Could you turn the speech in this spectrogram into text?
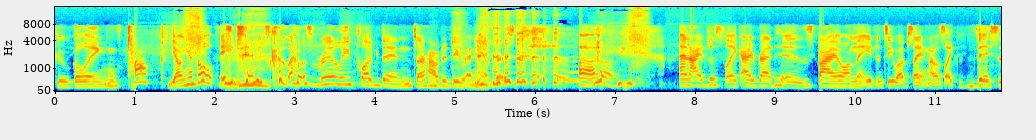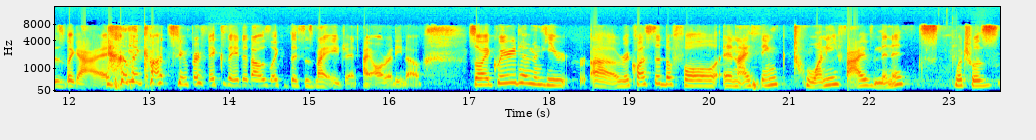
googling top young adult agents because i was really plugged in to how to do any of this. Um, and I just like I read his bio on the agency website and I was like, this is the guy. I like got super fixated. I was like, this is my agent. I already know. So I queried him and he uh, requested the full in I think 25 minutes, which was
